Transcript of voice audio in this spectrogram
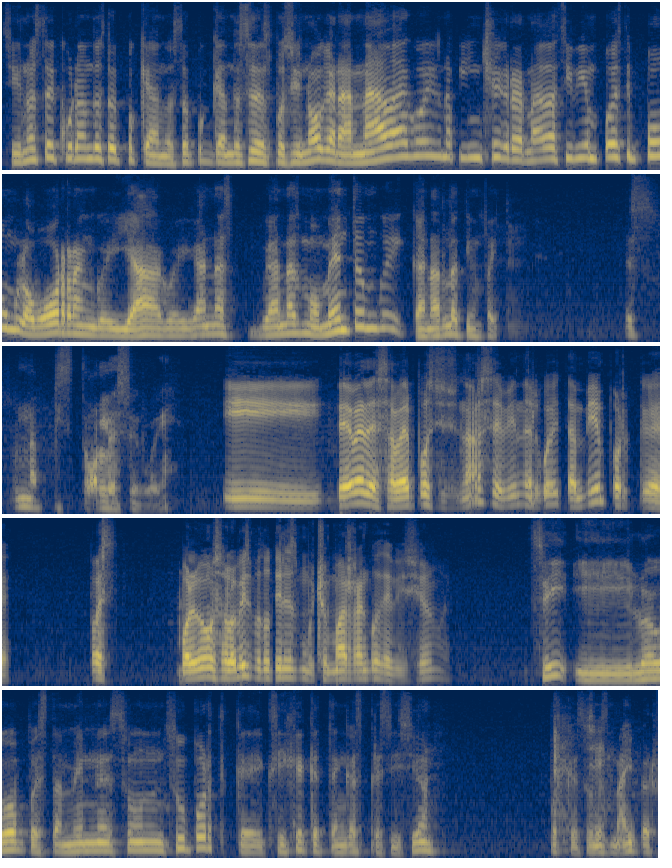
Si no estoy curando, estoy pokeando, estoy pokeando. Ese después, si no, granada, güey, una pinche granada así bien puesta y pum, lo borran, güey, ya, güey. Ganas, ganas momentum, güey, ganar la teamfight. Es una pistola ese, güey. Y debe de saber posicionarse bien el güey también porque, pues, volvemos a lo mismo, tú tienes mucho más rango de visión, güey. Sí, y luego, pues también es un support que exige que tengas precisión. Porque es un Sí. sniper.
